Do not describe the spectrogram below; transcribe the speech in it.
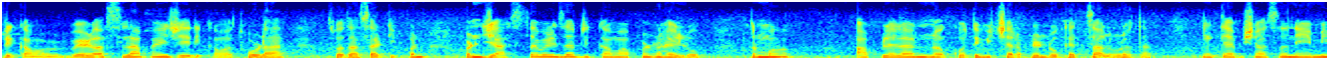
रिकामा वेळ. वेळ असला पाहिजे रिकामा थोडा स्वतःसाठी पण. पण जास्त वेळ जर रिकामा आपण राहिलो तर मग आपल्याला नको ते विचार आपल्या डोक्यात चालू राहतात. त्यापेक्षा असं नेहमी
